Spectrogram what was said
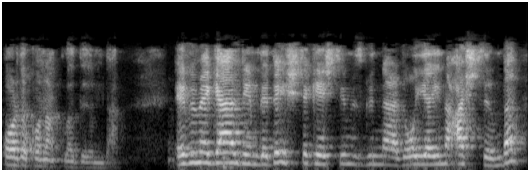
Orada konakladığımda. Evime geldiğimde de işte geçtiğimiz günlerde o yayını açtığımda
